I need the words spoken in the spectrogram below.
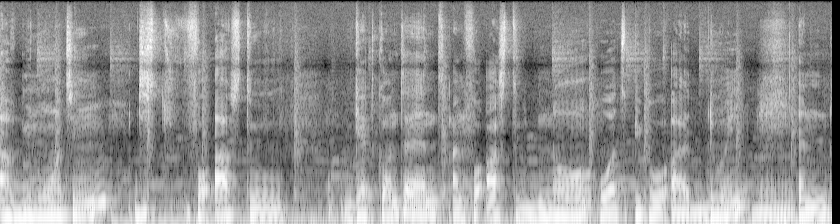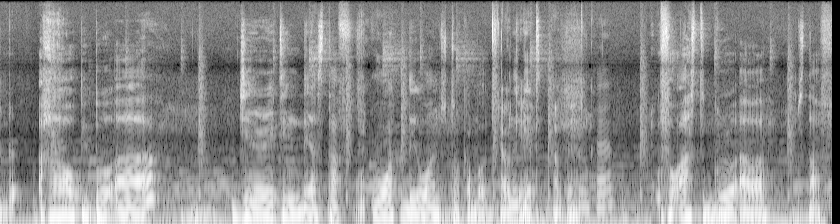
I've been watching just for us to get content and for us to know what people are doing and how people are generating their stuff, what they want to talk about. Okay, get okay. Okay. For us to grow our stuff.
